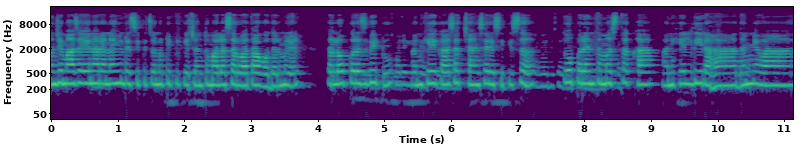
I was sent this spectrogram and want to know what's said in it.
म्हणजे माझ्या येणाऱ्या नवीन रेसिपीचं नोटिफिकेशन तुम्हाला सर्वात अगोदर मिळेल. तर लवकरच भेटू. आणखी एक असाच छानशा रेसिपीसह तोपर्यंत मस्त खा आणि हेल्दी राहा. धन्यवाद.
